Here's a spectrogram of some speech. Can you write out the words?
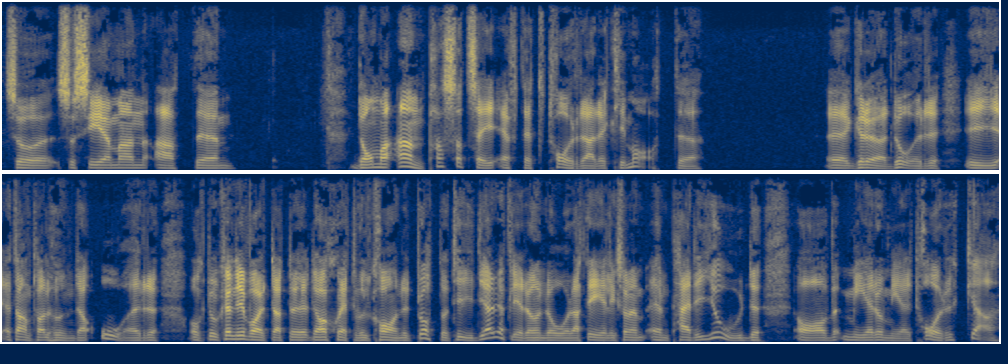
så, så ser man att eh, de har anpassat sig efter ett torrare klimat eh, grödor i ett antal hundra år. Och då kan det ju varit att det, har skett vulkanutbrott då tidigare flera hundra år, att det är liksom en, en period av mer och mer torka.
